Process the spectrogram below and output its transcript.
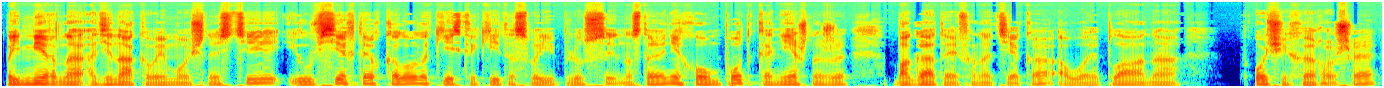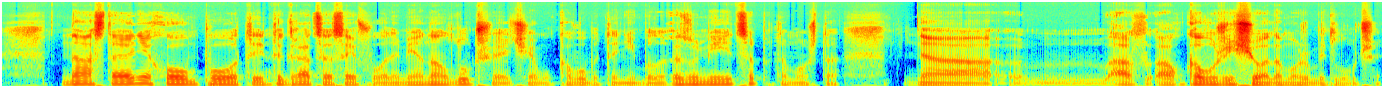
примерно одинаковой мощности, и у всех трех колонок есть какие-то свои плюсы. На стороне HomePod, конечно же, богатая фонотека, а у Apple она очень хорошая. На стороне HomePod интеграция с айфонами, она лучшая, чем у кого бы то ни было, разумеется, потому что а, а, а у кого же еще она может быть лучше?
